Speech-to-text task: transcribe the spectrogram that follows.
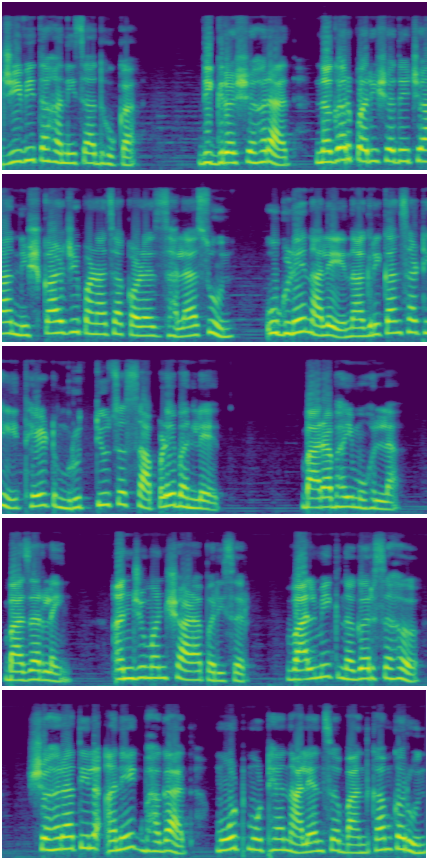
जीवितहानीचा धोका. दिग्रस शहरात नगर परिषदेच्या निष्काळजीपणाचा कळस झाला असून उघडे नाले नागरिकांसाठी थेट मृत्यूचं सापळे बनले आहेत. बाराभाई मोहल्ला बाजार लाईन अंजुमन शाळा परिसर वाल्मिक नगरसह शहरातील अनेक भागात मोठमोठ्या नाल्यांचं बांधकाम करून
